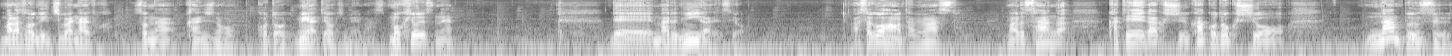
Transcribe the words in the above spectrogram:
マラソンで一番になるとか、そんな感じのことを、目当てを決めます。目標ですね。で、丸2がですよ。朝ごはんを食べますと。丸3が家庭学習、過去読書を何分する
